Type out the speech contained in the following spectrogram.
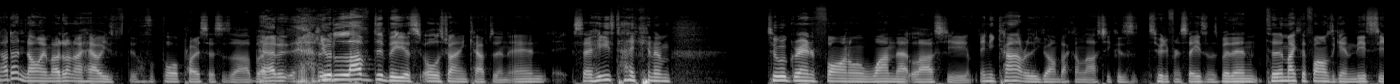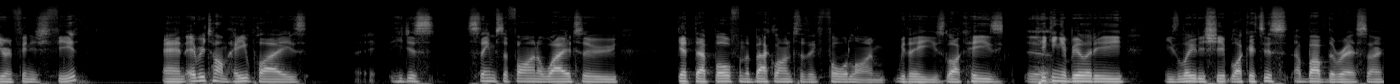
I don't know him. I don't know how his thought processes are, but how did, how he would love to be an All Australian captain, and so he's taken him to a grand final and won that last year, and you can't really go back on last year because two different seasons. But then to make the finals again this year and finish fifth, and every time he plays, he just seems to find a way to get that ball from the back line to the forward line with ease. Like he's Yeah. kicking ability, his leadership, like it's just above the rest. So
